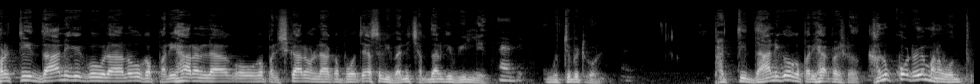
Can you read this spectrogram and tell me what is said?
ప్రతి దానికి కూడాను ఒక పరిహారం లేక ఒక పరిష్కారం లేకపోతే అసలు ఇవన్నీ చెప్పడానికి వీలు లేదు. గుర్తుపెట్టుకోండి. ప్రతి దానికి ఒక పరిహార పరిష్కారం. కనుక్కోవడమే మన వంతు.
